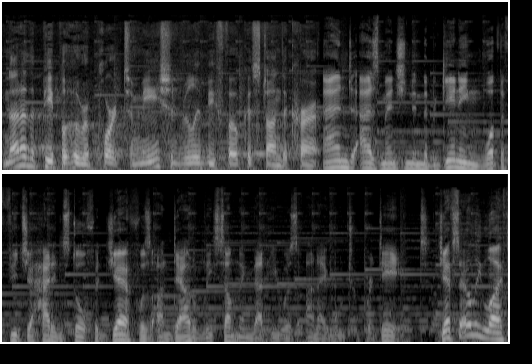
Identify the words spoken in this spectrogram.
None of the people who report to me should really be focused on the current. And as mentioned in the beginning, what the future had in store for Jeff was undoubtedly something that he was unable to predict. Jeff's early life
